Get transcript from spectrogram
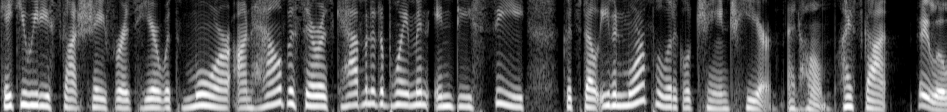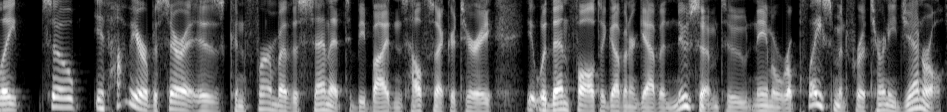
KQED's Scott Shafer is here with more on how Becerra's cabinet appointment in D.C. could spell even more political change here at home. Hi, Scott. Hey, Lily. So, if Xavier Becerra is confirmed by the Senate to be Biden's health secretary, it would then fall to Governor Gavin Newsom to name a replacement for Attorney General.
